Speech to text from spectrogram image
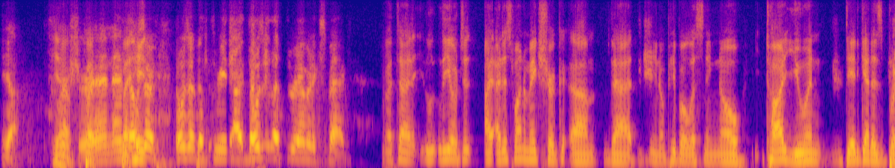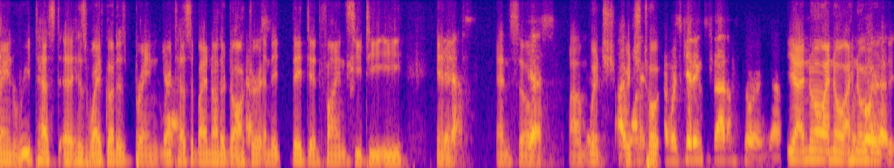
Yeah. Yeah, sure. but- and and those hey- are those are the three that those are the three I would expect. But uh, Leo, just I, I just want to make sure um, that you know people listening know Todd Ewen did get his brain retest. Uh, his wife got his brain Yes. retested by another doctor, Yes. and they they did find CTE in it, yes. and so yes. Um, which I which wanted, to- I was getting to that. I'm sorry. Yeah. yeah no I know I So know there,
